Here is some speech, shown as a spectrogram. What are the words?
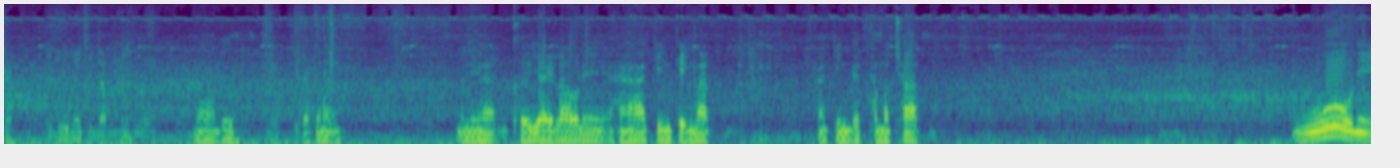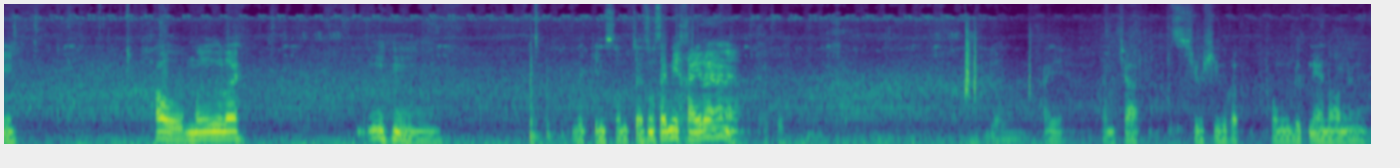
จับไปดูไม่จะจับอีกเลยอ่าดูจับขนาดอันนี้ฮะเขยใหญ่เรานี่หากินเก่งมาก หากินแบบธรรมชาติโอ้นี่ เข้ามือเลย อือหือได้กินสมใจสงสัยมีไข่ด้วยนะเนี่ย ครับผมเดี๋ยว ไข่ ธรรมชาติชิวๆครับคงดึกแน่นอนนะเนี่ย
